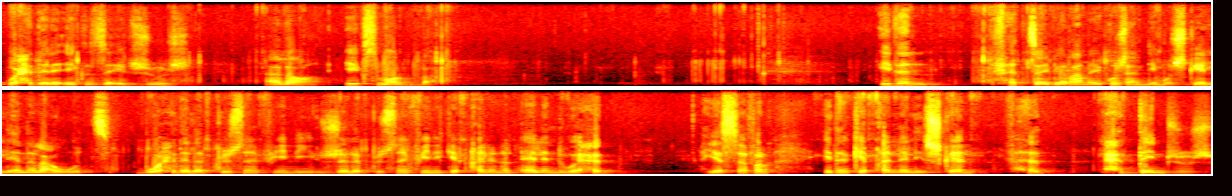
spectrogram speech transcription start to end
واحد على x زائد جوج على x مربع إذا في هذا التعبير راه ما يكونش عندي مشكل لأن لا عوضت بواحد على plus infini جوج على plus infini كيبقى لنا ال ln de واحد هي صفر. اذا كيبقى لنا الإشكال في هاد الحدين بجوج.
